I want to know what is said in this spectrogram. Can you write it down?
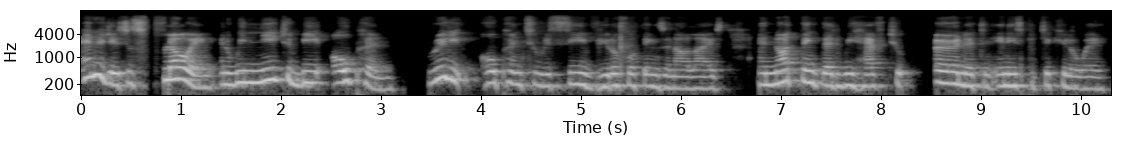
energy, it's just flowing. And we need to be open, really open to receive beautiful things in our lives and not think that we have to earn it in any particular way.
